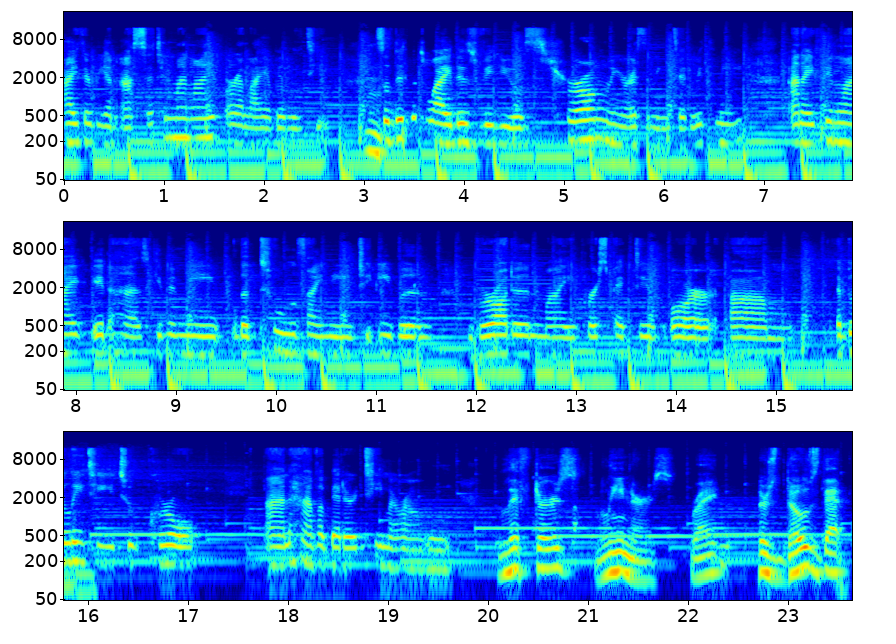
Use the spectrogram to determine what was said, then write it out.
either be an asset in my life or a liability. Mm. So this is why this video strongly resonated with me. And I feel like it has given me the tools I need to even broaden my perspective or um, ability to grow and have a better team around me. Lifters, leaners, right? There's those that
